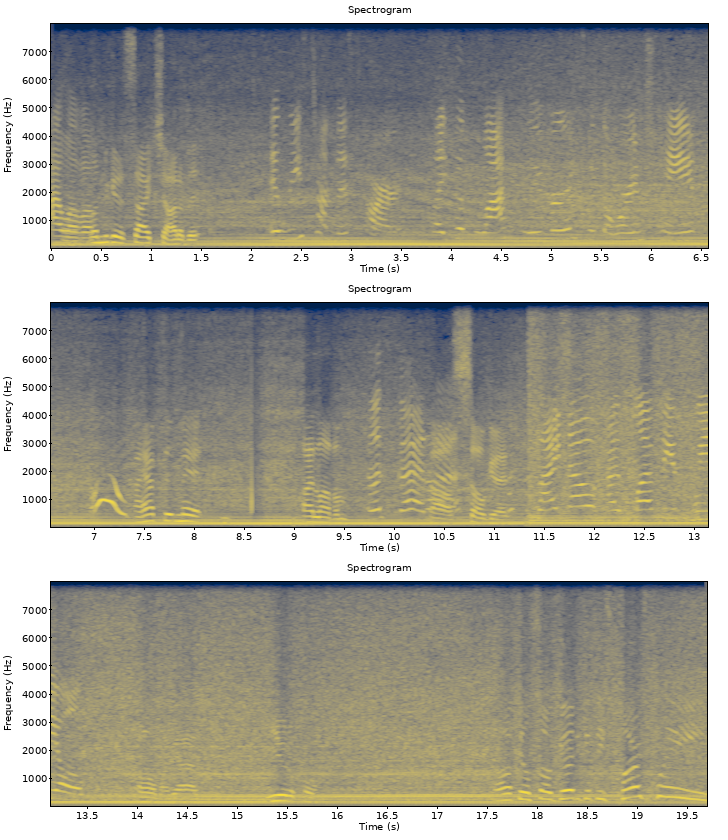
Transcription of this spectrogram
I love them. Let me get a side shot of it. At least on this car. Like the black louvers with the orange paint. Woo! I have to admit, I love them. It looks good, Oh, so good. Side note, I love these wheels. Oh my gosh. Beautiful. Oh, it feels so good to get these cars clean.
